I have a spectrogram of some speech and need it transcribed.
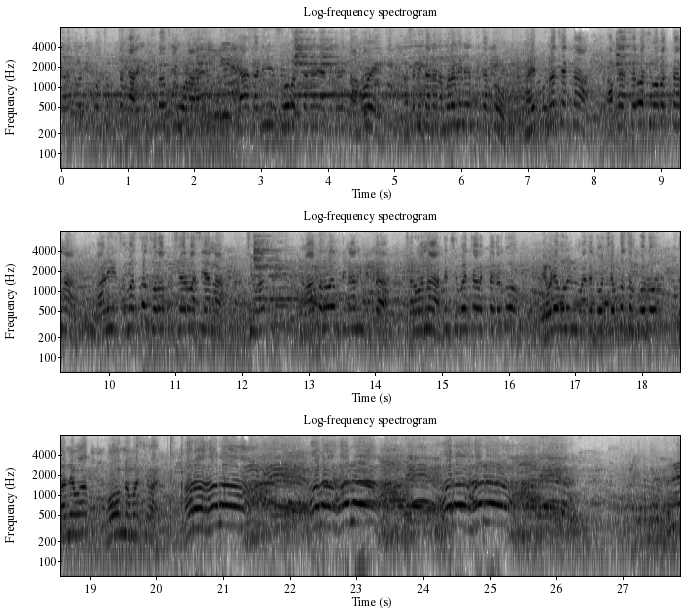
सहस्र दीपोत्सवचा कार्यक्रम सुद्धा सुरू होणार आहे. त्यासाठी शिवभक्तांना या ठिकाणी थांबावे असं मी त्यांना नम्र विनंती करतो. आणि पुन्हाच एकदा आपल्या सर्व शिवभक्तांना आणि समस्त सोलापूर शहरवासियांना शिवरात्री महापर्व दिनानिमित्त सर्वांना हार्दिक शुभेच्छा व्यक्त करतो. एवढे बोलून मी माझे दोन शब्द संपवतो. धन्यवाद. ओम नमः शिवाय. हर हर हर हर श्री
